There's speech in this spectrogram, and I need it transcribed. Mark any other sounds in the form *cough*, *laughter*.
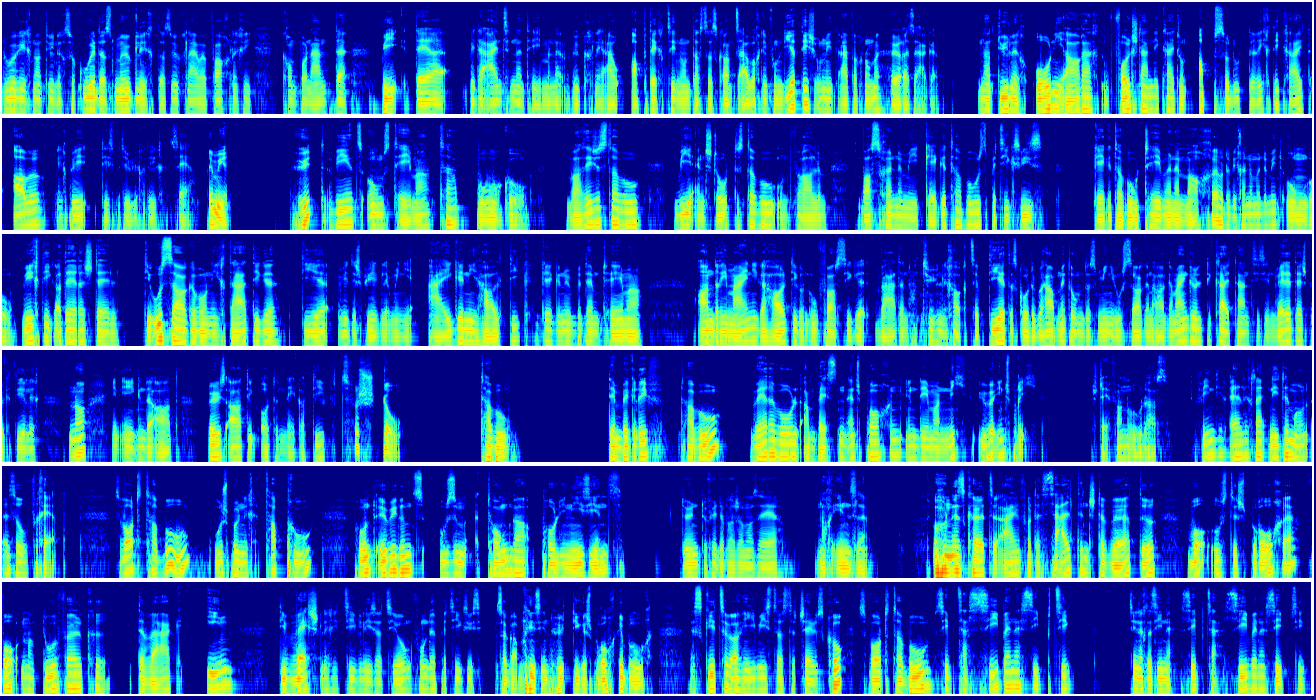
schaue ich natürlich so gut als möglich, dass wirklich auch eine fachliche Komponente bei, der, bei den einzelnen Themen wirklich auch abdeckt sind und dass das Ganze auch ein bisschen fundiert ist und nicht einfach nur Hören sagen. Natürlich ohne Anrecht auf Vollständigkeit und absolute Richtigkeit, aber ich bin diesbezüglich natürlich sehr bemüht. Heute wird es ums Thema Tabu gehen. Was ist ein Tabu? Wie entsteht das Tabu? Und vor allem, was können wir gegen Tabus bzw gegen Tabuthemen machen oder wie können wir damit umgehen. Wichtig an dieser Stelle, die Aussagen, die ich tätige, die widerspiegeln meine eigene Haltung gegenüber dem Thema. Andere Meinungen, Haltungen und Auffassungen werden *laughs* natürlich akzeptiert. Es geht überhaupt nicht darum, dass meine Aussagen Allgemeingültigkeit haben. Sie sind weder despektierlich noch in irgendeiner Art bösartig oder negativ zu verstehen. Tabu. Dem Begriff Tabu wäre wohl am besten entsprochen, indem man nicht über ihn spricht. Stefan Ruders. Finde ich ehrlich gesagt nicht einmal so verkehrt. Das Wort Tabu, ursprünglich Tapu, kommt übrigens aus dem Tonga Polynesiens. Tönt auf jeden Fall schon mal sehr nach Inseln. Und es gehört zu einem der seltensten Wörter, wo aus der Sprache von Naturvölkern den Weg in die westliche Zivilisation gefunden, beziehungsweise sogar *laughs* bis in heutigen Spruchgebrauch. Es gibt sogar Hinweise, dass der James Cook das Wort Tabu 1777, sind das rein, 1777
